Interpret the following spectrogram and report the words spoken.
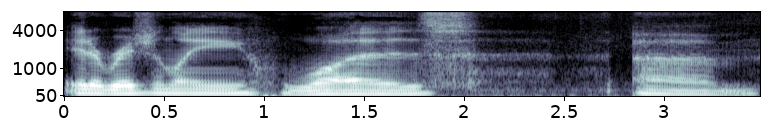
it originally was um,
